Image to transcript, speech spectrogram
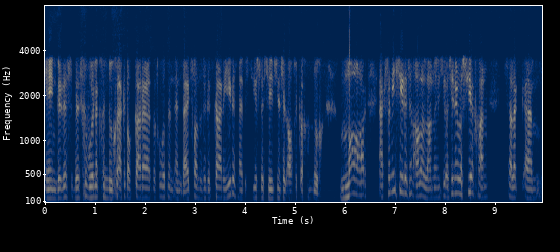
en dit is dis gewoonlik genoeg. Ek het al karre byvoorbeeld in in Duitsland as ek 'n kar hier is, my bestuurslisensie in Suid-Afrika genoeg. Maar ek sal nie sê dis in alle lande nie. As jy nou oor see gaan, sal ek ehm um,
